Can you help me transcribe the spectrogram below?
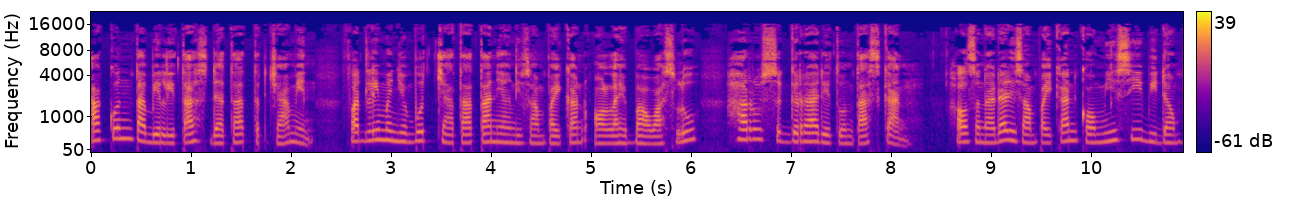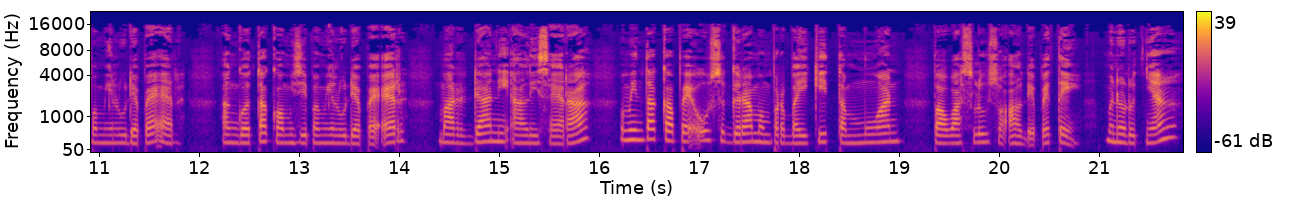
akuntabilitas data terjamin. Fadli menyebut catatan yang disampaikan oleh Bawaslu harus segera dituntaskan. Hal senada disampaikan Komisi Bidang Pemilu DPR. Anggota Komisi Pemilu DPR, Mardani Alisera, meminta KPU segera memperbaiki temuan Bawaslu soal DPT. Menurutnya,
